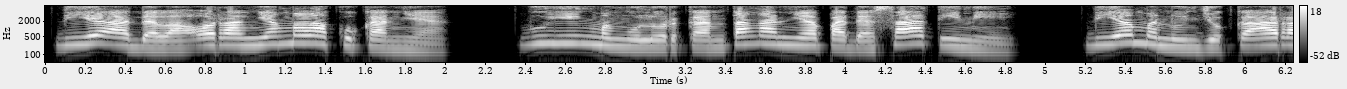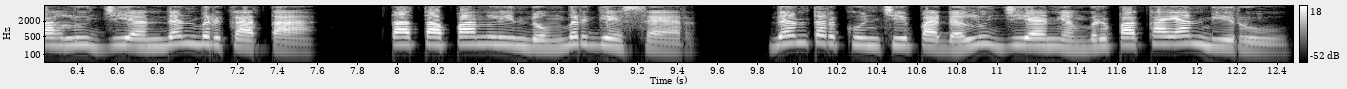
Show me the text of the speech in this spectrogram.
Dia adalah orang yang melakukannya. Gu Ying mengulurkan tangannya pada saat ini. Dia menunjuk ke arah Lujian dan berkata, tatapan Lindung bergeser, dan terkunci pada Lujian yang berpakaian biru.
